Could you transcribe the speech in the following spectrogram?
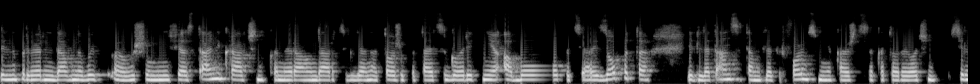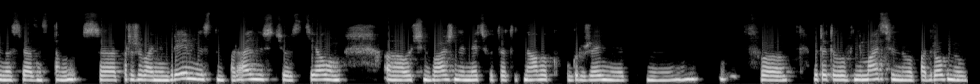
Или, например, недавно э, вышел манифест Ани Кравченко на Round Art, где она тоже пытается говорить не об опыте, а из опыта, и для танца, там, для перформанса, мне кажется, который очень сильно связан там, с проживанием времени, с темпоральностью, с телом. Э, очень важно иметь вот этот навык погружения вот этого внимательного, подробного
